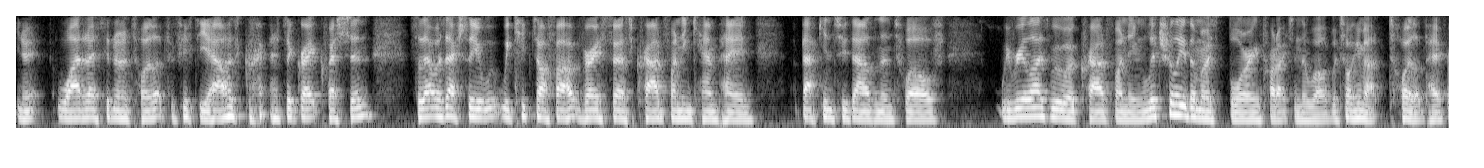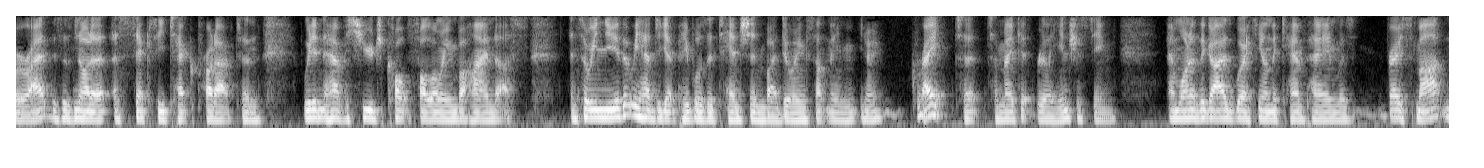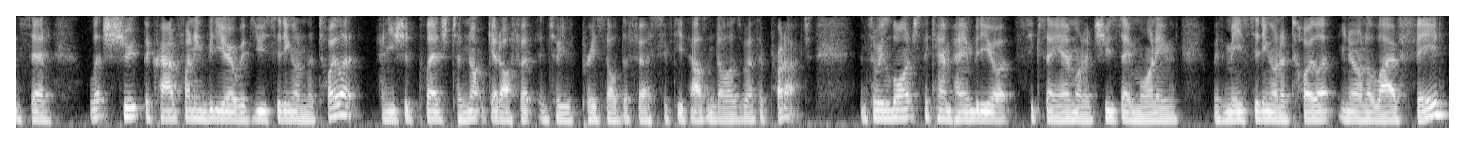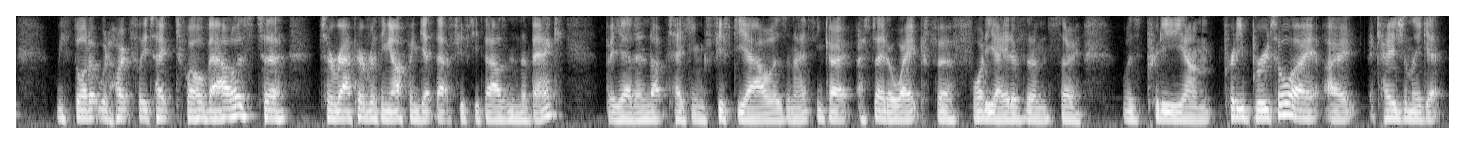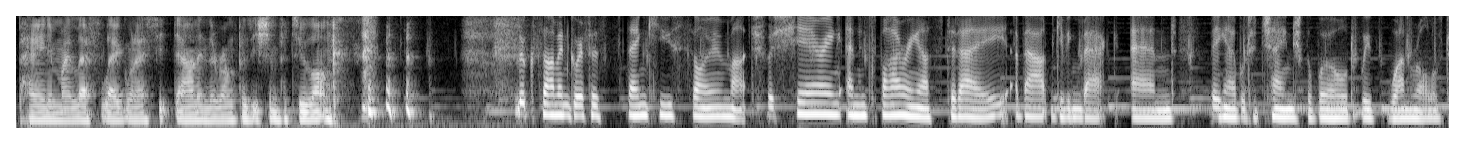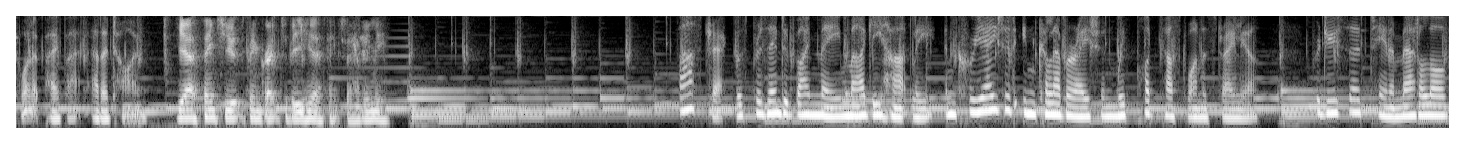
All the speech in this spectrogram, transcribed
you know, why did I sit on a toilet for 50 hours? That's a great question. So that was actually we kicked off our very first crowdfunding campaign back in 2012 we realized we were crowdfunding literally the most boring product in the world. We're talking about toilet paper, right? This is not a, a, sexy tech product, and we didn't have a huge cult following behind us. And so we knew that we had to get people's attention by doing something, you know, great to, to make it really interesting. And one of the guys working on the campaign was very smart and said, let's shoot the crowdfunding video with you sitting on the toilet and you should pledge to not get off it until you've pre-sold the first $50,000 worth of product. And so we launched the campaign video at 6 a.m. on a Tuesday morning with me sitting on a toilet, you know, on a live feed we thought it would hopefully take 12 hours to to wrap everything up and get that 50,000 in the bank. But yeah, it ended up taking 50 hours, and I think I, I stayed awake for 48 of them. So was pretty um, pretty brutal. I, I occasionally get pain in my left leg when I sit down in the wrong position for too long. Look, Simon Griffiths, thank you so much for sharing and inspiring us today about giving back and being able to change the world with one roll of toilet paper at a time. Yeah, thank you. It's been great to be here. Thanks for having me. Fast Track was presented by me, Margie Hartley, and created in collaboration with Podcast One Australia. Producer Tina Matalov,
